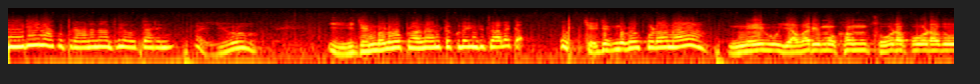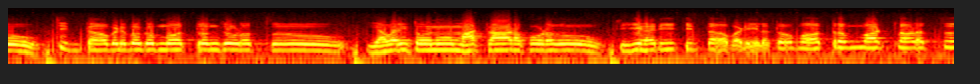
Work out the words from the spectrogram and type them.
మీరే నాకు ప్రాణనాథులు అవుతారని అయ్యో ఈ జన్మలో ప్రాణాంతకులైంది చాలక. వచ్చే జన్మలో కూడానా? నీవు ఎవరి ముఖం చూడకూడదు. చింతాబడి మగం మాత్రం చూడొచ్చు. ఎవరితోనూ మాట్లాడకూడదు. శ్రీహరి చింతాబడిలతో మాత్రం మాట్లాడచ్చు.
